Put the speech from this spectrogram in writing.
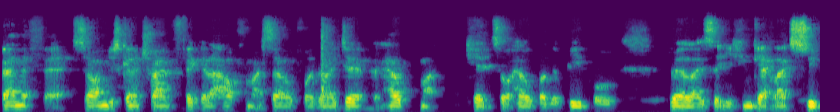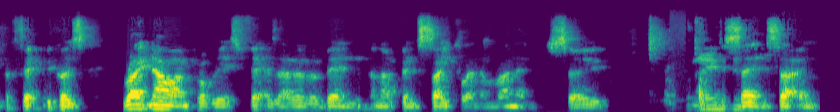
benefit. So I'm just going to try and figure that out for myself, whether I do it and help my kids or help other people realize that you can get like super fit. Because right now I'm probably as fit as I've ever been, and I've been cycling and running. So saying something.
